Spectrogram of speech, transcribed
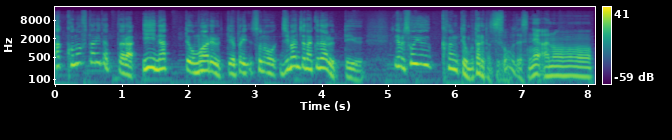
あこの2人だったらいいなって思われるってやっぱりその自慢じゃなくなるっていうやっぱりそういう観点を持たれたそうですね。あのー、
